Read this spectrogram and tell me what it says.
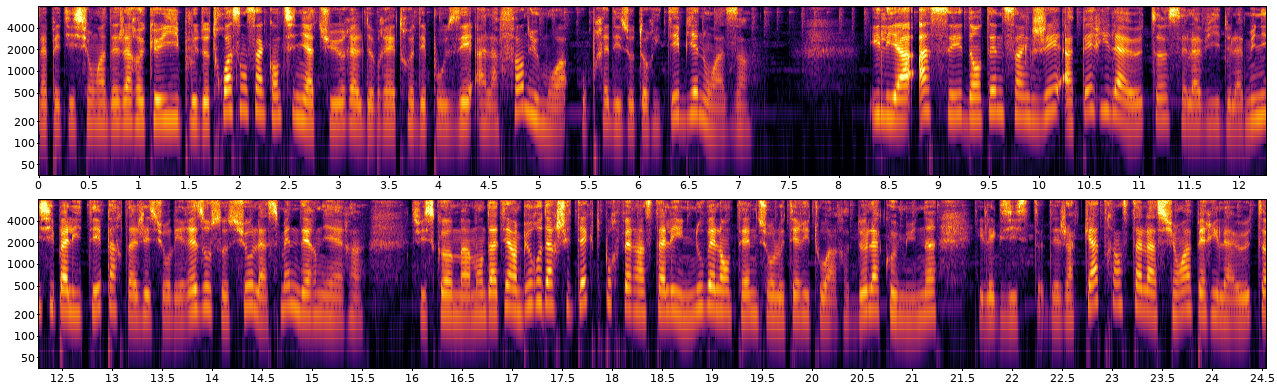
La pétition a déjà recueilli plus de 350 signatures. Elle devrait être déposée à la fin du mois auprès des autorités biennoises. Il y a assez d'antennes 5G à Péry-la-Heute. C'est l'avis de la municipalité partagé sur les réseaux sociaux la semaine dernière. Swisscom a mandaté un bureau d'architectes pour faire installer une nouvelle antenne sur le territoire de la commune. Il existe déjà quatre installations à Péry-la-Heute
